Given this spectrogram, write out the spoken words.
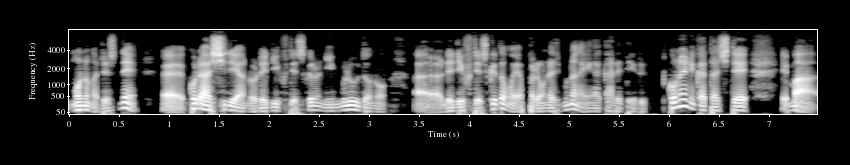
ものがですね、えー、これはシリアのレリーフですけど、ニムルードのレリーフですけども、やっぱり同じものが描かれている。このような形で、まあ、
